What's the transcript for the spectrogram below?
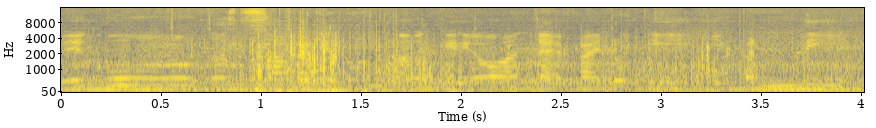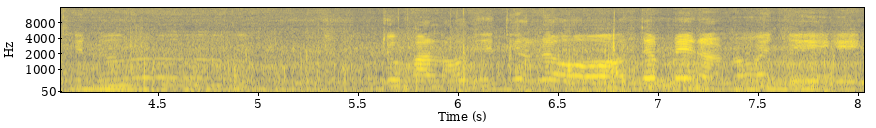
với cô có sao cái không thở kiểu tại bài đôi kỳ bắn đi thế nữa. Chúng ta nói thế thế rồi tên bên là nó chê.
